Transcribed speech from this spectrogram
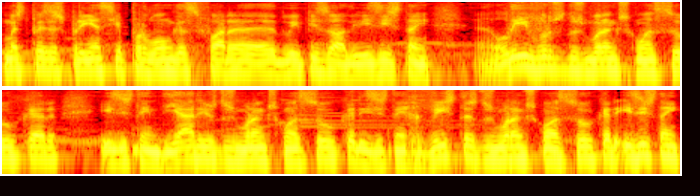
mas depois a experiência prolonga-se fora do episódio. Existem uh, livros dos morangos com açúcar, existem diários dos morangos com açúcar, existem revistas dos morangos com açúcar, existem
